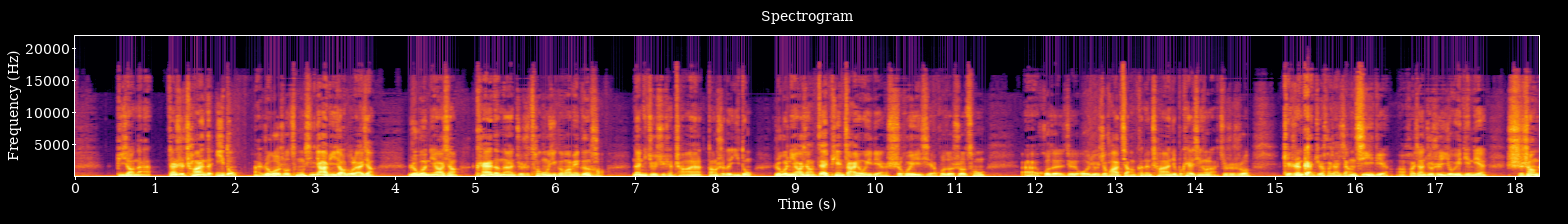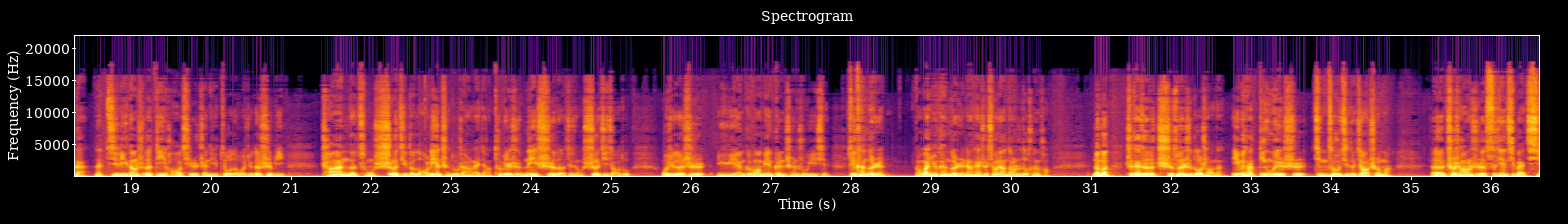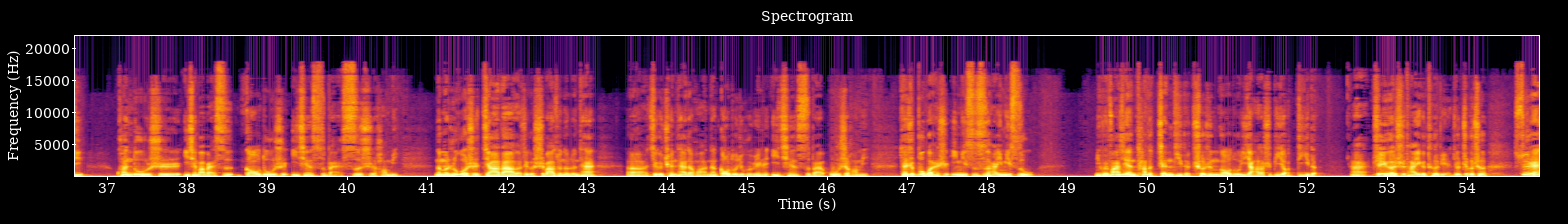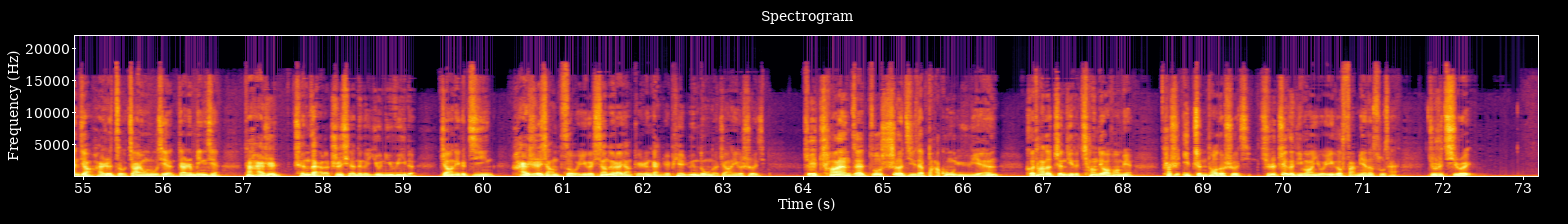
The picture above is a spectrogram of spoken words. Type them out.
比较难，但是长安的逸动啊，如果说从性价比角度来讲，如果你要想开的呢，就是操控性各方面更好，那你就去选长安当时的逸动。如果你要想再偏家用一点、实惠一些，或者说从呃，或者就我有句话讲，可能长安就不开心了，就是说给人感觉好像洋气一点啊，好像就是有一点点时尚感。那吉利当时的帝豪其实整体做的，我觉得是比长安的从设计的老练程度上来讲，特别是内饰的这种设计角度，我觉得是语言各方面更成熟一些。所以看个人啊，完全看个人。两台车销量当时都很好。那么这台车的尺寸是多少呢？因为它定位是紧凑级的轿车嘛，呃，车长是四千七百七，宽度是一千八百四，高度是一千四百四十毫米。那么如果是加大了这个十八寸的轮胎，呃，这个圈胎的话，那高度就会变成一千四百五十毫米。但是不管是一米四四还是一米四五，你会发现它的整体的车身高度压的是比较低的，哎，这个是它一个特点。就这个车虽然讲还是走家用路线，但是明显它还是承载了之前那个 UNI-V 的这样的一个基因，还是想走一个相对来讲给人感觉偏运动的这样一个设计。所以长安在做设计，在把控语言和它的整体的腔调方面。它是一整套的设计，其实这个地方有一个反面的素材，就是奇瑞。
